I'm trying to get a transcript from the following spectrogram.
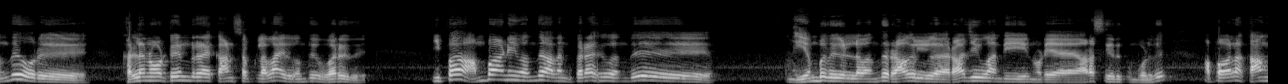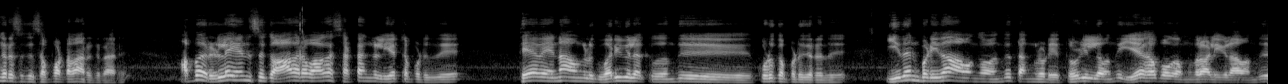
வந்து ஒரு கள்ள நோட்டுன்ற கான்செப்டில் தான் இது வந்து வருது. இப்போ அம்பானி வந்து அதன் பிறகு வந்து எண்பதுகளில் வந்து ராகுல் ராஜீவ்காந்தியினுடைய அரசு இருக்கும் பொழுது அப்போவெல்லாம் காங்கிரஸுக்கு சப்போர்ட்டாக தான் இருக்கிறாரு. அப்போ ரிலையன்ஸுக்கு ஆதரவாக சட்டங்கள் இயற்றப்படுது. தேவைன்னா அவங்களுக்கு வரி விலக்கு வந்து கொடுக்கப்படுகிறது. இதன்படி தான் அவங்க வந்து தங்களுடைய தொழிலில் வந்து ஏகபோக முதலாளிகளாக வந்து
